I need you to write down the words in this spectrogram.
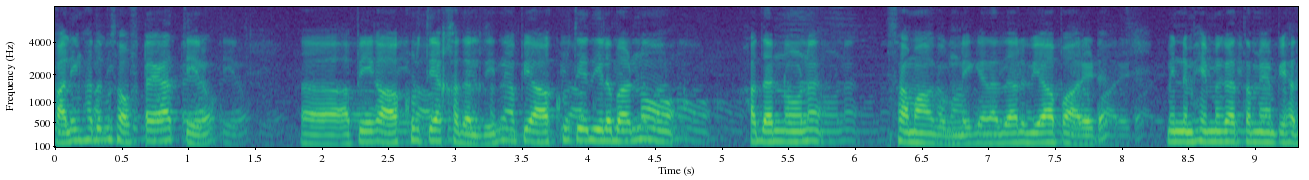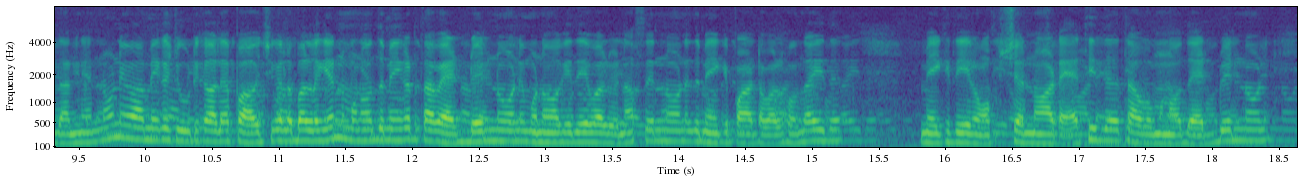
කලින් හදපු සොෆ්ට්වෙයාර් එකක් තියෙනවා. අපි ඒක ආකෘතියක් හදලා තියෙනවා. අපි ආකෘතිය දීලා බලනවා හදන්න ඕන සමාගමනේ. ඒ කියන්නේ අදාළ ව්‍යාපාරයට මෙන්න මෙහෙම එකක් තමයි අපි හදන්න යන්න ඕනේ. ඒවා මේක චූටි කාලයක් පාවිච්චි කරලා බලලා කියන්න මොනවද මේකට තව ඇඩ් වෙන්න ඕනේ මොන වගේ දේවල් වෙනස් වෙන්න ඕනේද මේකේ පාටවල් හොඳයිද මේකේ තියෙන ඔප්ෂන් වලට ඇතිද තව මොනවද ඇඩ් වෙන්න ඕනේ.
